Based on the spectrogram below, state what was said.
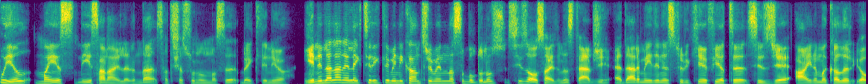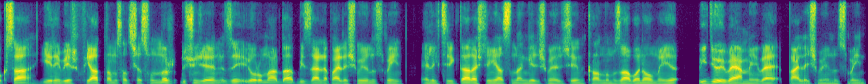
bu yıl Mayıs-Nisan aylarında satışa sunulması bekleniyor. Yenilenen elektrikli Mini Countryman'i nasıl buldunuz? Siz olsaydınız tercih eder miydiniz? Türkiye fiyatı sizce aynı mı kalır yoksa yeni bir fiyatla mı satışa sunulur? Düşüncelerinizi yorumlarda bizlerle paylaşmayı unutmayın. Elektrikli araç dünyasından gelişmeler için kanalımıza abone olmayı, videoyu beğenmeyi ve paylaşmayı unutmayın.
